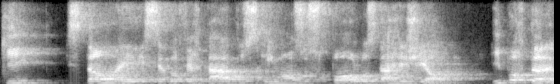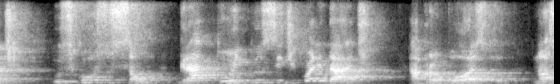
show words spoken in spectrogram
que estão aí sendo ofertados em nossos polos da região. Importante, os cursos são gratuitos e de qualidade. A propósito, nós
